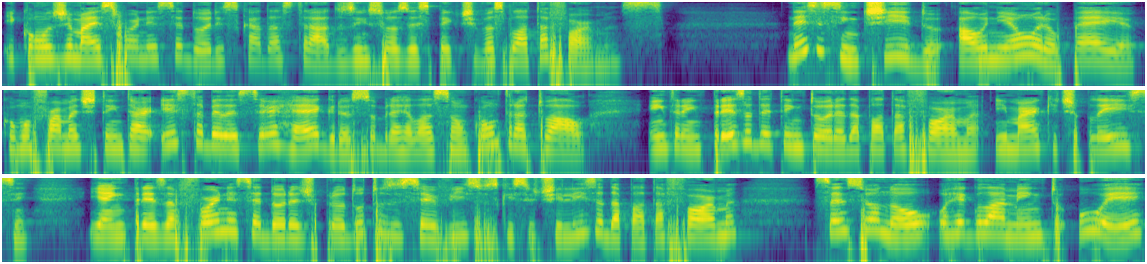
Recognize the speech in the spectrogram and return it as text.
e com os demais fornecedores cadastrados em suas respectivas plataformas. Nesse sentido, a União Europeia, como forma de tentar estabelecer regras sobre a relação contratual entre a empresa detentora da plataforma e marketplace e a empresa fornecedora de produtos e serviços que se utiliza da plataforma, sancionou o regulamento UE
